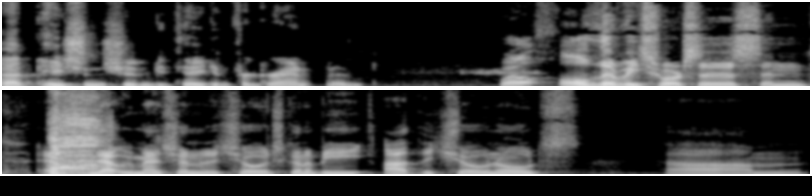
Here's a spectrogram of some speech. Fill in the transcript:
that patience shouldn't be taken for granted. Well, all the resources and everything that we mentioned on the show is going to be at the show notes. Um,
